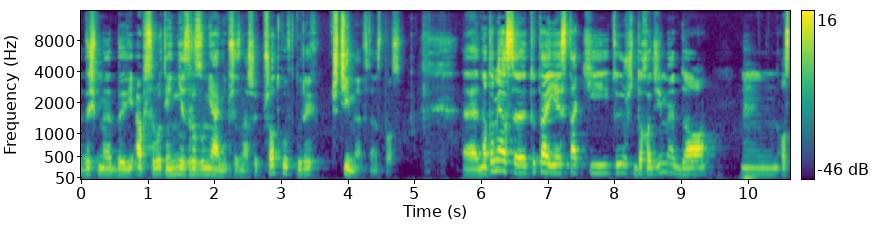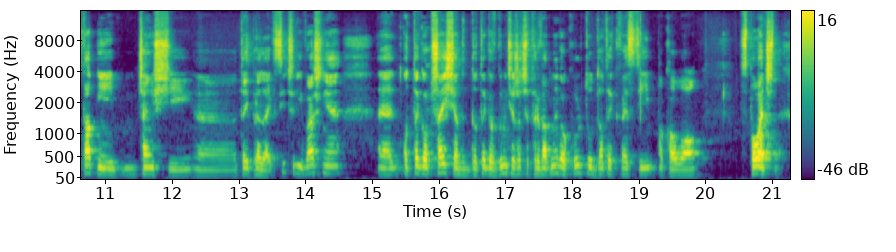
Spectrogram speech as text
byśmy byli absolutnie niezrozumiani przez naszych przodków, których czcimy w ten sposób. Natomiast tutaj jest taki, tu już dochodzimy do Mm, ostatniej części e, tej prelekcji, czyli właśnie od tego przejścia do, tego w gruncie rzeczy prywatnego kultu do tych kwestii około społecznych.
